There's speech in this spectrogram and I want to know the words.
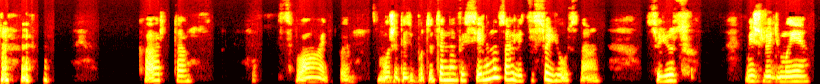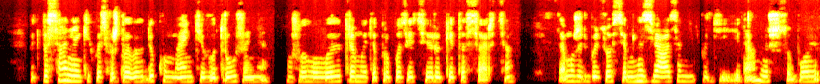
Карта свадьби. Може, десь будете на весіллі. Ну, взагалі це союз, да? Союз між людьми, підписання якихось важливих документів, одруження. Можливо, ви отримуєте пропозицію руки та серця. Це можуть бути зовсім не зв'язані події да, між собою.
